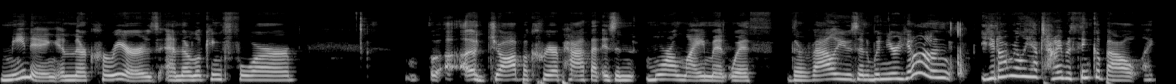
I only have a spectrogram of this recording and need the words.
meaning in their careers and they're looking for a job, a career path that is in more alignment with their values. And when you're young, you don't really have time to think about like,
